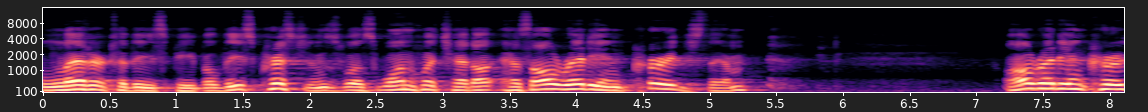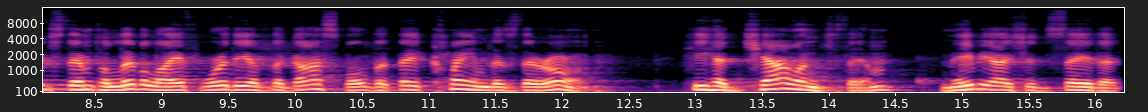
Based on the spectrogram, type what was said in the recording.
letter to these people, these Christians, was one which had, has already encouraged them, already encouraged them to live a life worthy of the gospel that they claimed as their own. He had challenged them. Maybe I should say that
